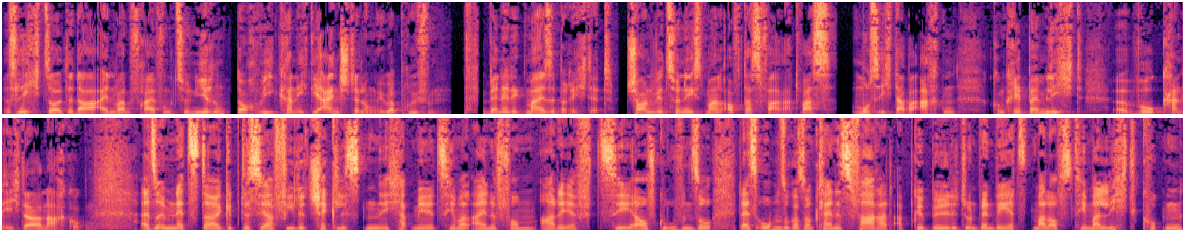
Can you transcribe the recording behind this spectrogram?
Das Licht sollte da einwandfrei funktionieren, doch wie kann ich die Einstellung überprüfen? Benedikt Meise berichtet. Schauen wir zunächst mal auf das Fahrrad. Was muss ich da beachten? Konkret beim Licht. Äh, wo kann ich da nachgucken? Also im Netz, da gibt es ja viele Checklisten. Ich habe mir jetzt hier mal eine vom ADFC aufgerufen. So, da ist oben sogar so ein kleines Fahrrad abgebildet. Und wenn wir jetzt mal aufs Thema Licht gucken,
